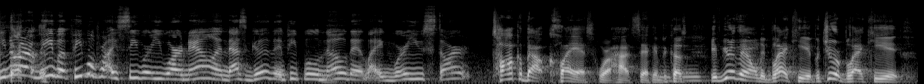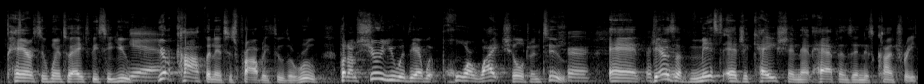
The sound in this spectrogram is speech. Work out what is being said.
you know what I mean? But people probably see where you are now, and that's good that people know that like where you start Talk about class for a hot second, because mm-hmm. if you're the only black kid, but you're a black kid, parents who went to HBCU, yeah. your confidence is probably through the roof. But I'm sure you were there with poor white children too. Sure. And for there's sure. a miseducation that happens in this country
